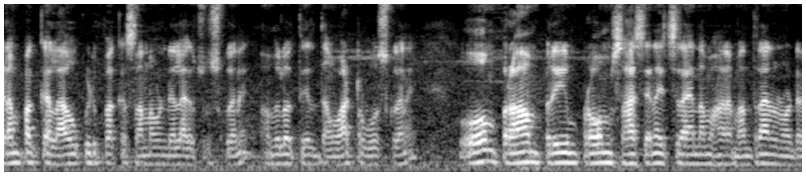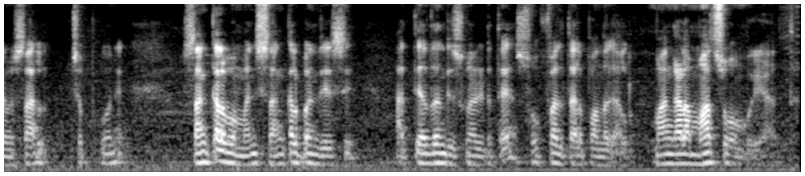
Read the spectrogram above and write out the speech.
ఎడం పక్క లావు కుడి పక్క సన్న ఉండేలాగా చూసుకొని అందులో తీర్థం వాటర్ పోసుకొని ఓం ప్రాం ప్రీం ప్రోం సహ శనిశ్చరాయ నమ అనే మంత్రాన్ని నూట నిమిషాలు చెప్పుకొని సంకల్పం మంచి సంకల్పం చేసి అత్యర్థం తీర్థం తీసుకున్నట్టయితే సుఫలితాలు పొందగలరు. మంగళ మహోత్సవం పోయాదు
